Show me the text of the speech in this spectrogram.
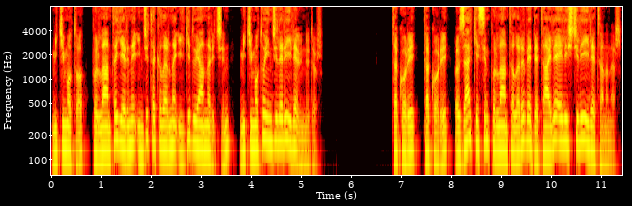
Mikimoto, pırlanta yerine inci takılarına ilgi duyanlar için, Mikimoto incileri ile ünlüdür. Takori, Takori, özel kesim pırlantaları ve detaylı el işçiliği ile tanınır.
